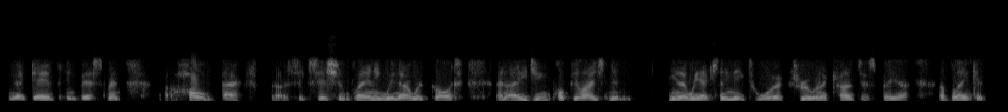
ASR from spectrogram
you know dampen investment, uh, hold back uh, succession planning. We know we've got an ageing population you know, we actually need to work through, and it can't just be a, a blanket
